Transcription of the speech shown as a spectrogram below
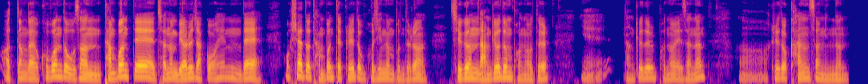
어떤가요? 9번도 우선 단번 때 저는 멸을 잡고 했는데 혹시라도 단번 때 그래도 보시는 분들은 지금 남겨둔 번호들 예, 남겨둔 번호에서는 어, 그래도 가능성 있는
